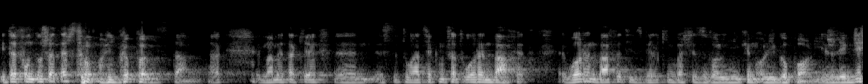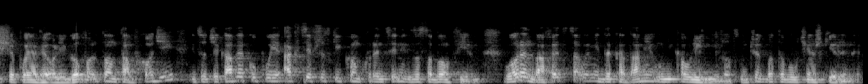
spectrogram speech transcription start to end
i te fundusze też są oligopolistami. Tak? Mamy takie e, sytuacje jak na przykład Warren Buffett. Warren Buffett jest wielkim właśnie zwolennikiem oligopoli. Jeżeli gdzieś się pojawia oligopol, to on tam wchodzi i co ciekawe kupuje akcje wszystkich konkurencyjnych ze sobą firm. Warren Buffett całymi dekadami unikał linii lotniczych, bo to był ciężki rynek.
